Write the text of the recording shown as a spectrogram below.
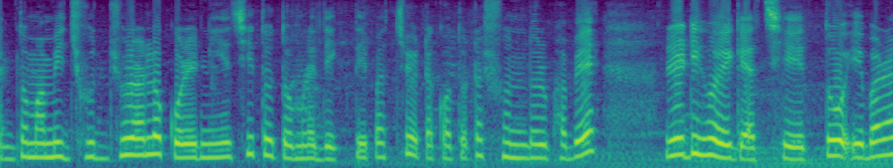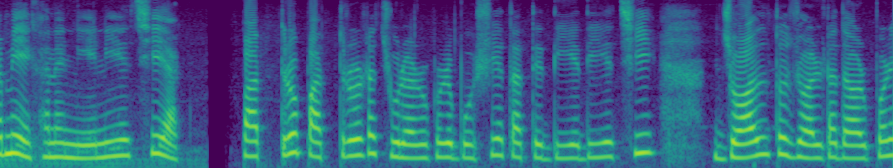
একদম আমি ঝুরঝুরালো করে নিয়েছি, তো তোমরা দেখতেই পাচ্ছ এটা কতটা সুন্দরভাবে রেডি হয়ে গেছে। তো এবার আমি এখানে নিয়ে নিয়েছি এক পাত্র, পাত্রটা চুলার উপরে বসিয়ে তাতে দিয়ে দিয়েছি। জল, তো জলটা দেওয়ার পরে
